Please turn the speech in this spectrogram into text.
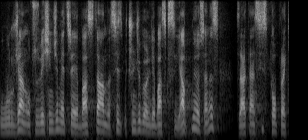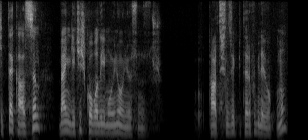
Uğurcan 35. metreye bastığı anda siz 3. bölge baskısı yapmıyorsanız zaten siz top rakipte kalsın ben geçiş kovalayayım oyunu oynuyorsunuzdur. Tartışılacak bir tarafı bile yok bunun.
